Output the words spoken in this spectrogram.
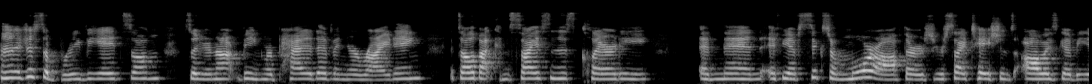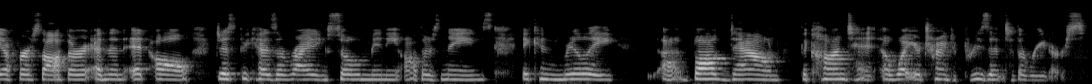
And it just abbreviates them so you're not being repetitive in your writing. It's all about conciseness, clarity, and then if you have six or more authors, your citation's always going to be a first author and then et al. Just because of writing so many authors' names, it can really uh, bog down the content of what you're trying to present to the readers.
